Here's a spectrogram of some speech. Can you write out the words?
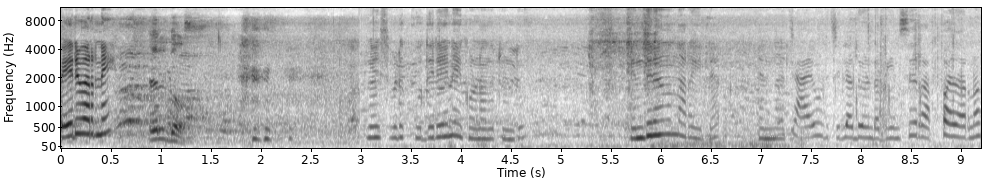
പേര് പറഞ്ഞേ. എൽദോസ് ഗൈസ് ഇവിടെ കുതിരേനെ കൊണ്ടുവന്നിട്ടുണ്ട്. എന്തിനാണെന്ന് അറിയില്ല. എന്നാൽ ചായ കുടിച്ചില്ല അതുകൊണ്ട് ബീൻസ് റഫായത് കാരണം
